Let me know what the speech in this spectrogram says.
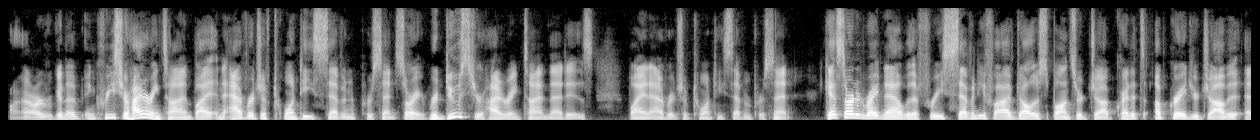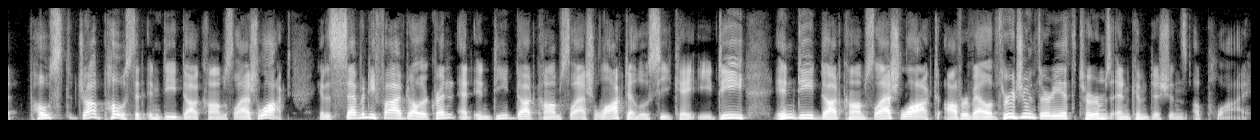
are going to increase your hiring time by an average of 27%. Sorry, reduce your hiring time, that is, by an average of 27%. Get started right now with a free $75 sponsored job credit to upgrade your job at post job post at indeed.com slash locked. Get a $75 credit at indeed.com slash locked, L-O-C-K-E-D, indeed.com slash locked. Offer valid through June 30th. Terms and conditions apply.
